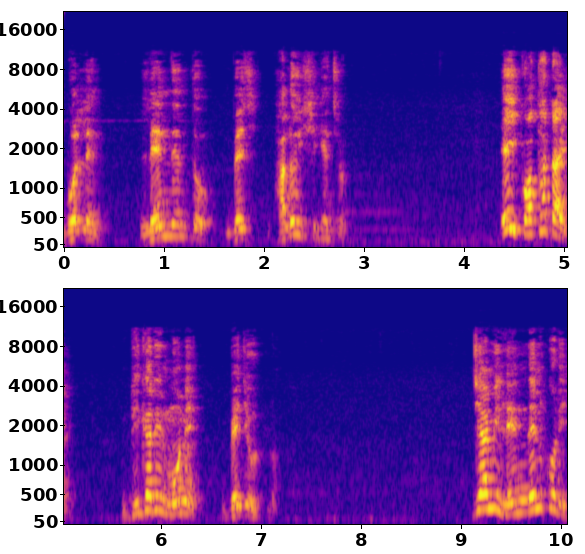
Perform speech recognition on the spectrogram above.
বললেন, লেনদেন তো বেশ ভালোই শিখেছ। এই কথাটাই ভিখারির মনে বেজে উঠল। যে আমি লেনদেন করি?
